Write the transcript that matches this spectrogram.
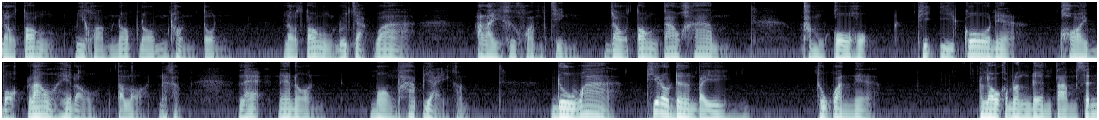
เราต้องมีความนอบน้อมถ่อมตน เราต้องรู้จักว่าอะไรคือความจริง เราต้องก้าวข้ามคำโกหกที่อีโก้เนี่ยคอยบอกเล่าให้เราตลอดนะครับ และแน่นอนมองภาพใหญ่ครับ ดูว่าที่เราเดินไปทุกวันเนี่ย เรากำลังเดินตามเส้น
